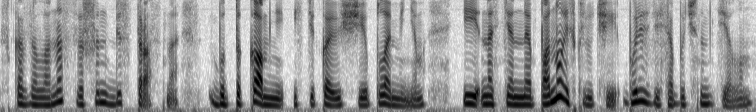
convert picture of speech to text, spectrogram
сказала она совершенно бесстрастно, будто камни, истекающие пламенем, и настенное панно из ключей были здесь обычным делом.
